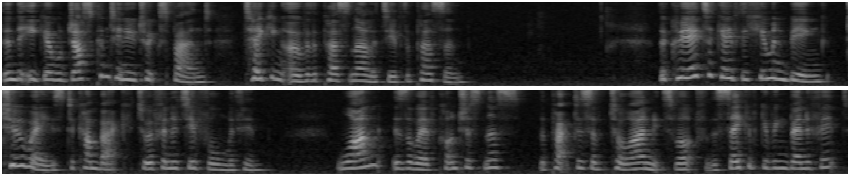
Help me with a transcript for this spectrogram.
then the ego will just continue to expand, taking over the personality of the person. The Creator gave the human being two ways to come back to affinity of form with Him. One is the way of consciousness, the practice of Torah and mitzvot for the sake of giving benefit,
